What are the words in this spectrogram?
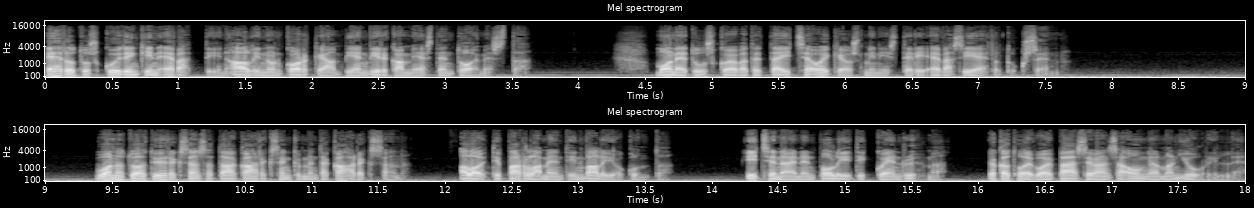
Ehdotus kuitenkin evättiin hallinnon korkeampien virkamiesten toimesta. Monet uskoivat, että itse oikeusministeri eväsi ehdotuksen. Vuonna 1988 aloitti parlamentin valiokunta, itsenäinen poliitikkojen ryhmä, joka toivoi pääsevänsä ongelman juurille.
